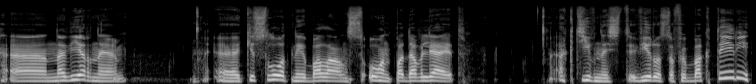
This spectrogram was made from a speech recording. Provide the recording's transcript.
Э, наверное, кислотный баланс, он подавляет активность вирусов и бактерий,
